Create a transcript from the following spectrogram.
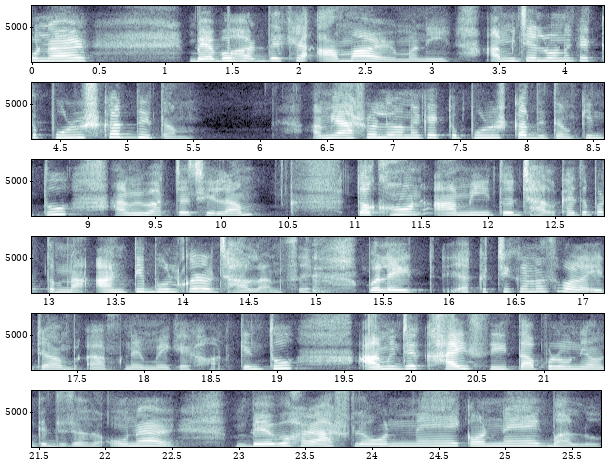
ওনার ব্যবহার দেখে আমার মানে আমি চাইলে ওনাকে একটা পুরস্কার দিতাম। আমি আসলে ওনাকে একটা পুরস্কার দিতাম, কিন্তু আমি বাচ্চা ছিলাম। তখন আমি তো ঝাল খাইতে পারতাম না। আন্টি ভুল করে ঝাল আনছে। বলে একটা চিকেন আছে বলে এটা আপ- আপনার মেয়েকে খাওয়ান। কিন্তু আমি যে খাইছি তারপরে উনি আমাকে দিতে ওনার ব্যবহার আসলে অনেক অনেক ভালো।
